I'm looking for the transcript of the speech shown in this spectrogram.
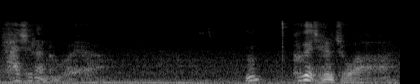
하시라는 거예요. 응? 그게 제일 좋아.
